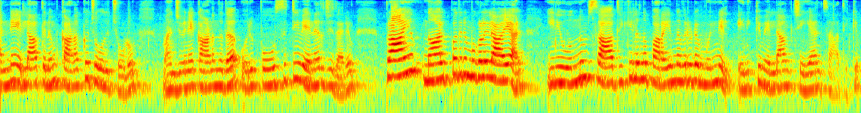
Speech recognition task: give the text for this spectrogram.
തന്നെ എല്ലാത്തിനും കണക്ക് ചോദിച്ചോളും. മഞ്ജുവിനെ കാണുന്നത് ഒരു പോസിറ്റീവ് എനർജി തരും. പ്രായം നാൽപ്പതിന് മുകളിലായാൽ ഇനി ഒന്നും സാധിക്കില്ലെന്ന് പറയുന്നവരുടെ മുന്നിൽ എനിക്കും എല്ലാം ചെയ്യാൻ സാധിക്കും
